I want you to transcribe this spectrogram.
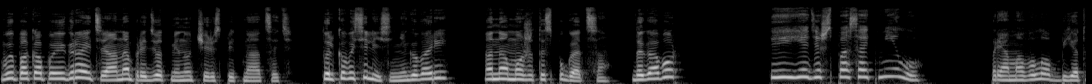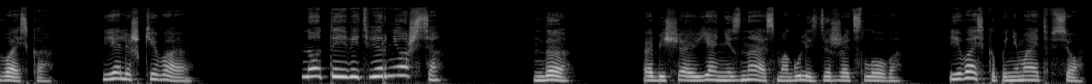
Вы пока поиграйте, а она придет минут через пятнадцать. Только Василисе не говори, она может испугаться. Договор?» «Ты едешь спасать Милу?» Прямо в лоб бьет Васька. Я лишь киваю. «Но ты ведь вернешься? «Да», — обещаю я, не зная, смогу ли сдержать слово. И Васька понимает все.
